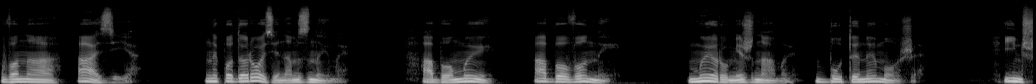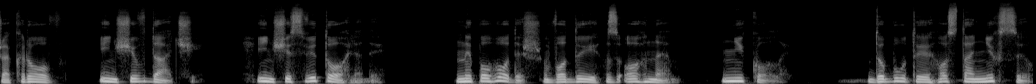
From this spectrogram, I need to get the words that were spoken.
Вона Азія. Не по дорозі нам з ними. Або ми, або вони. Миру між нами бути не може. Інша кров, інші вдачі, інші світогляди. Не погодиш води з огнем ніколи. Добути останніх сил,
